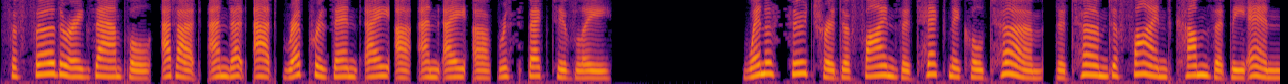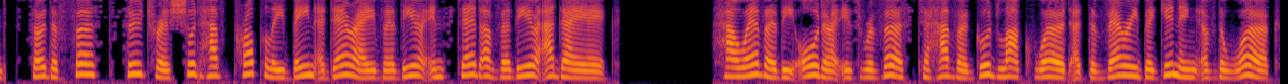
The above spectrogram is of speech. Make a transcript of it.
For further example, at at and at at represent a, a and a, a respectively. When a sutra defines a technical term, the term defined comes at the end, so the first sutra should have properly been Adare Vadir instead of Vadir Adaic. However the order is reversed to have a good luck word at the very beginning of the work.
